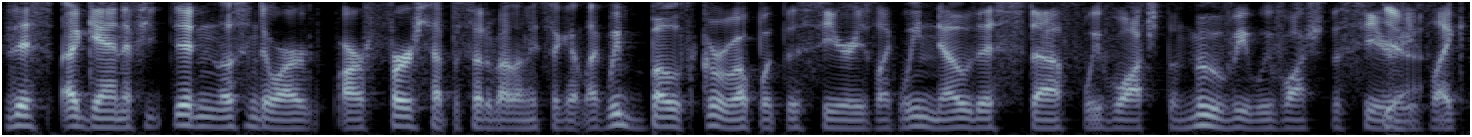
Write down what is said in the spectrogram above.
this again, if you didn't listen to our, our first episode about Lemony Snicket, like we both grew up with this series. Like we know this stuff. We've watched the movie, we've watched the series. Yeah. Like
